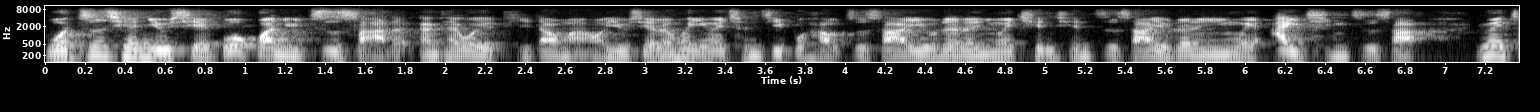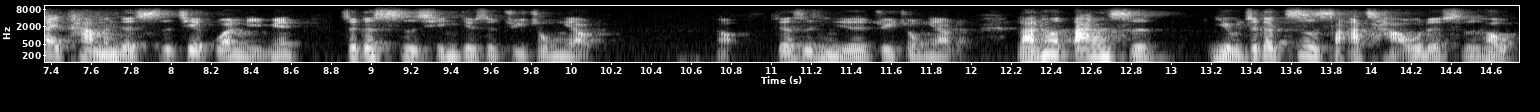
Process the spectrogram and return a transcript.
我之前有写过关于自杀的，刚才我有提到嘛，哦，有些人会因为成绩不好自杀，有的人因为欠钱自杀，有的人因为爱情自杀，因为在他们的世界观里面，这个事情就是最重要的，哦，这个事情就是最重要的。然后当时有这个自杀潮的时候，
